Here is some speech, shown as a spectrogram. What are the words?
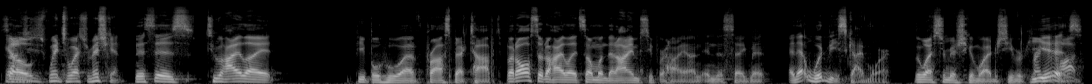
So he just went to Western Michigan. This is to highlight people who have prospect topped, but also to highlight someone that I'm super high on in this segment. And that would be Skyy Moore, the Western Michigan wide receiver. He is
